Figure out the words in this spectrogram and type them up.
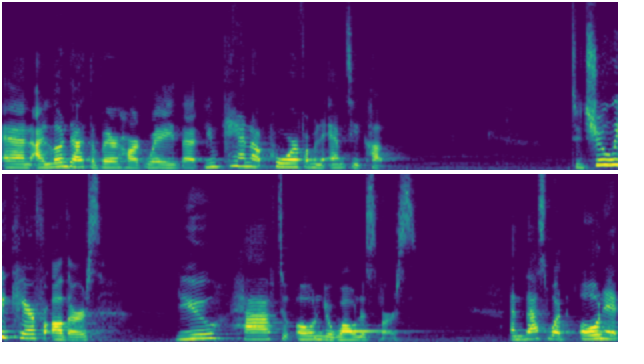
And I learned that the very hard way that you cannot pour from an empty cup. To truly care for others, you have to own your wellness first. And that's what own it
